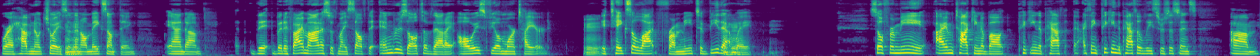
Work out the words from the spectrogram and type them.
where I have no choice and then I'll make something. And um the, but if I'm honest with myself, the end result of that, I always feel more tired. Mm. It takes a lot from me to be that Mhm. way. So for me, I'm talking about picking the path. I think picking the path of least resistance um,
